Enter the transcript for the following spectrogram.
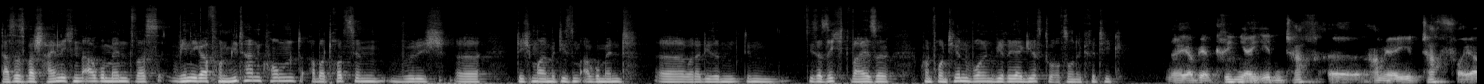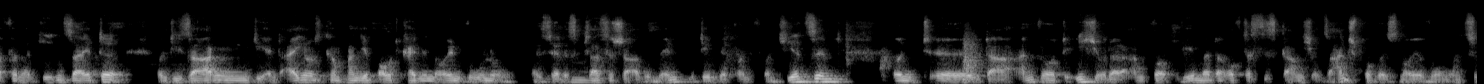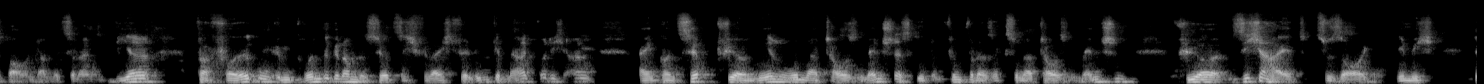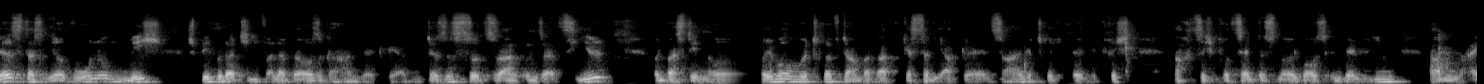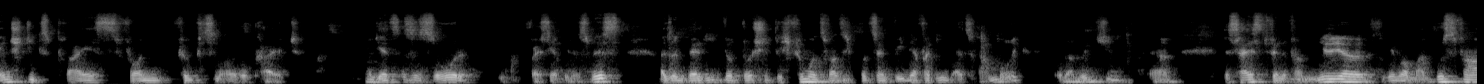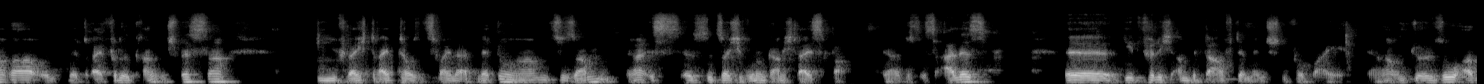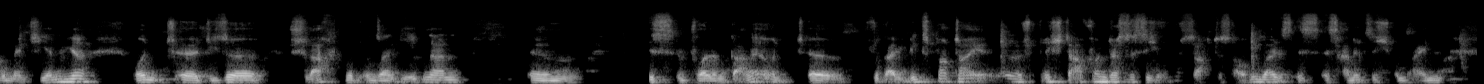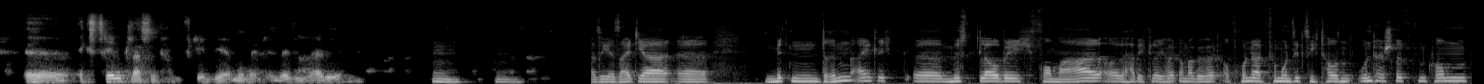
Das ist wahrscheinlich ein Argument, was weniger von Mietern kommt, aber trotzdem würde ich äh, dich mal mit diesem Argument äh, oder diesem, dem, dieser Sichtweise konfrontieren wollen. Wie reagierst du auf so eine Kritik? Naja, wir kriegen ja jeden Tag, äh, haben ja jeden Tag Feuer von der Gegenseite und die sagen, die Enteignungskampagne baut keine neuen Wohnungen. Das ist ja das mhm. klassische Argument, mit dem wir konfrontiert sind. Und äh, da antworte ich oder antworten wir immer darauf, dass das gar nicht unser Anspruch ist, neue Wohnungen zu bauen damit, sondern wir verfolgen im Grunde genommen, das hört sich vielleicht für Linke merkwürdig an, ein Konzept für mehrere hunderttausend Menschen, es geht um 500.000 oder 600.000 Menschen, für Sicherheit zu sorgen, nämlich das, dass ihre Wohnung nicht spekulativ an der Börse gehandelt werden. Das ist sozusagen unser Ziel. Und was den Neubau betrifft, da haben wir gerade gestern die aktuellen Zahlen äh, gekriegt. 80 Prozent des Neubaus in Berlin haben einen Einstiegspreis von 15 Euro kalt. Und jetzt ist es so, ich weiß nicht, ob ihr das wisst, also in Berlin wird durchschnittlich 25 Prozent weniger verdient als in Hamburg oder München. Ja. Das heißt, für eine Familie, nehmen wir mal einen Busfahrer und eine Dreiviertel Krankenschwester, die vielleicht 3200 netto haben zusammen, ja, ist, sind solche Wohnungen gar nicht leistbar. Ja, das ist alles, äh, geht völlig am Bedarf der Menschen vorbei. Ja, und äh, so argumentieren wir. Und äh, diese Schlacht mit unseren Gegnern ähm, ist in vollem Gange und äh, sogar die Linkspartei äh, spricht davon, dass es sich, und sagt es auch überall, es, ist, es handelt sich um einen Extremklassenkampf, den wir im Moment in Berlin erleben. Hm, hm. Also ihr seid ja mittendrin eigentlich, äh, müsst glaube ich formal, äh, habe ich glaube ich heute nochmal gehört, auf 175.000 Unterschriften kommen.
